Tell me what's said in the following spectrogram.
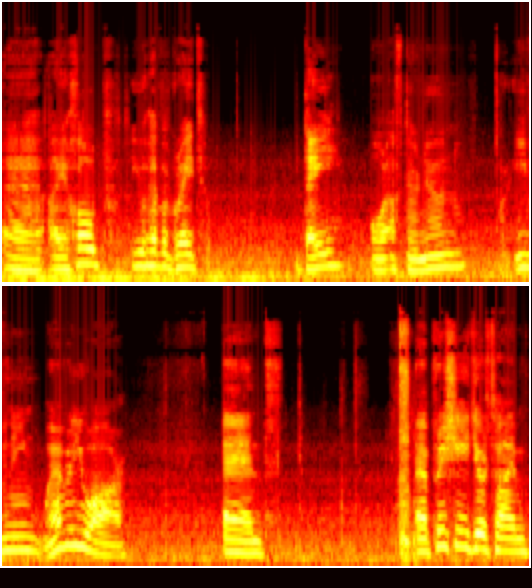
Uh, I hope you have a great day or afternoon or evening, wherever you are. And I appreciate your time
